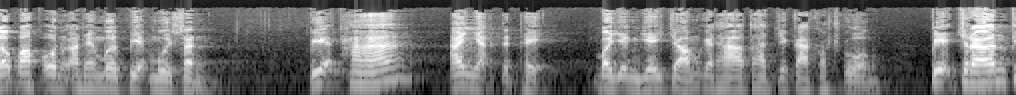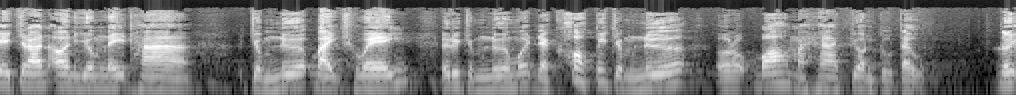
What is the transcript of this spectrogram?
លោកបងប្អូនទាំងអស់គ្នាមើលពាក្យមួយសិនពាក្យថាអញ្ញតិធិបើយើងនិយាយចំគេថាថាជាការខុសឆ្គងពាក្យច្រើនគេច្រើនឲ្យនិយមន័យថាជំនឿបែកឆ្វេងឬជំនឿមួយដែលខុសពីជំនឿរបស់មហាជនទូទៅដោយ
